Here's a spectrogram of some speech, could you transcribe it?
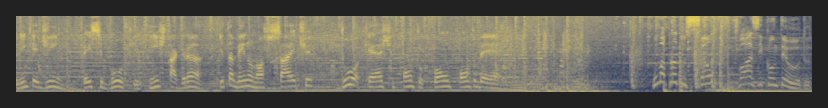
LinkedIn, Facebook, Instagram e também no nosso site duocast.com.br. Uma produção, voz e conteúdo.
